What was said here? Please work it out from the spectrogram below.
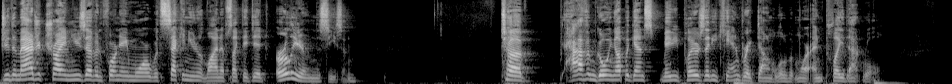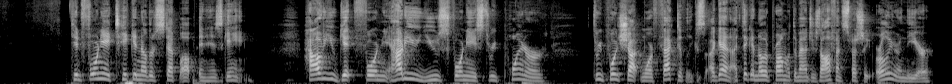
Do the Magic try and use Evan Fournier more with second unit lineups like they did earlier in the season to have him going up against maybe players that he can break down a little bit more and play that role? Can Fournier take another step up in his game? How do you get Fournier? How do you use Fournier's three pointer, three point shot more effectively? Because again, I think another problem with the Magic's offense, especially earlier in the year,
